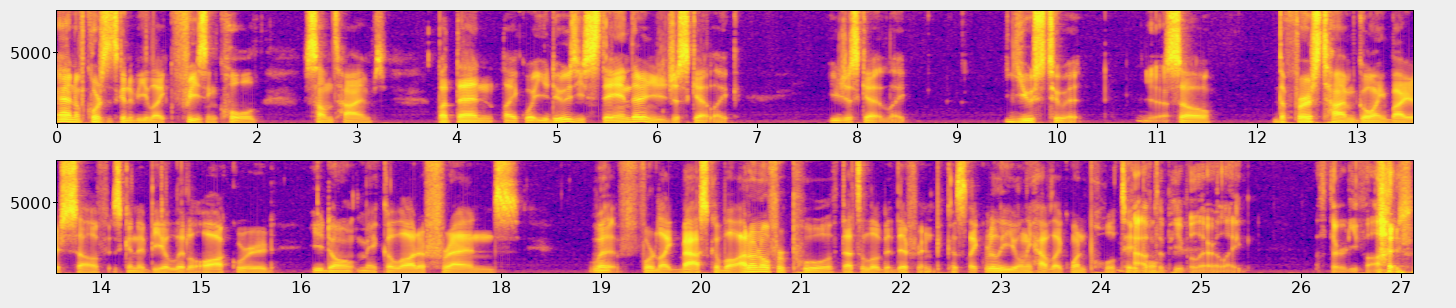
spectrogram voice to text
And of course it's gonna be like freezing cold sometimes. But then like what you do is you stay in there and you just get like you just get like used to it. Yeah. So the first time going by yourself is going to be a little awkward. You don't make a lot of friends for like basketball. I don't know for pool if that's a little bit different because like really you only have like one pool table. Half the people there are like 35.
